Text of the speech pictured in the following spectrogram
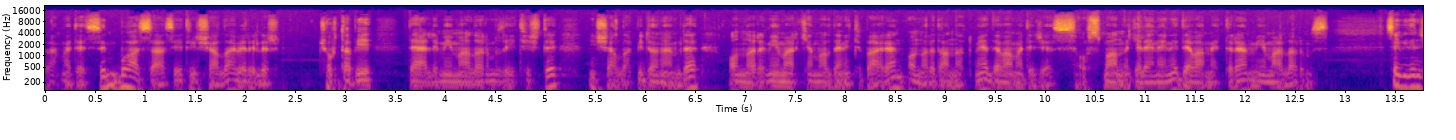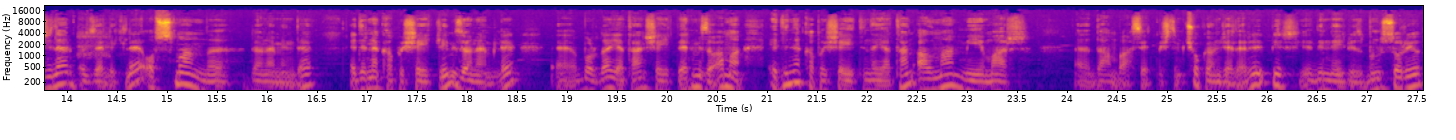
rahmet etsin. Bu hassasiyet inşallah verilir. Çok tabii değerli mimarlarımız yetişti. İnşallah bir dönemde onları Mimar Kemal'den itibaren onları da anlatmaya devam edeceğiz. Osmanlı geleneğini devam ettiren mimarlarımız. Sevgili dinciler özellikle Osmanlı döneminde Edirne Kapı şehitliğimiz önemli. Ee, burada yatan şehitlerimiz var ama Edirne Kapı şehitinde yatan Alman mimar dan bahsetmiştim. Çok önceleri bir dinleyicimiz bunu soruyor.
